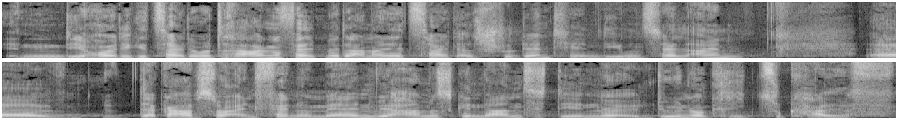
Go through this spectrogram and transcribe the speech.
In die heutige Zeit übertragen fällt mir da meine Zeit als Student hier in Liebenzell ein. Äh, da gab es so ein Phänomen, wir haben es genannt, den Dönerkrieg zu Kalf.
